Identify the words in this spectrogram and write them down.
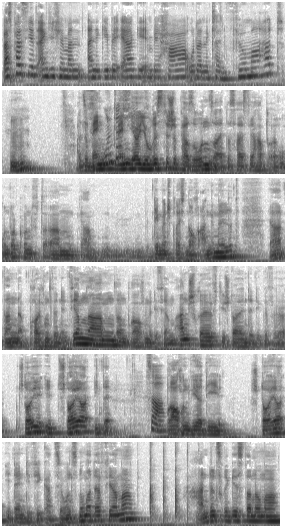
Was passiert eigentlich, wenn man eine GBR, GmbH oder eine kleine Firma hat? Mhm. Also wenn, wenn ihr juristische Personen seid, das heißt, ihr habt eure Unterkunft ähm, ja, dementsprechend auch angemeldet, ja, dann brauchen wir den Firmennamen, dann brauchen wir die Firmenanschrift, die Steueridentifikation, Steuer, Steuer, so. brauchen wir die Steueridentifikationsnummer der Firma, Handelsregisternummer,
